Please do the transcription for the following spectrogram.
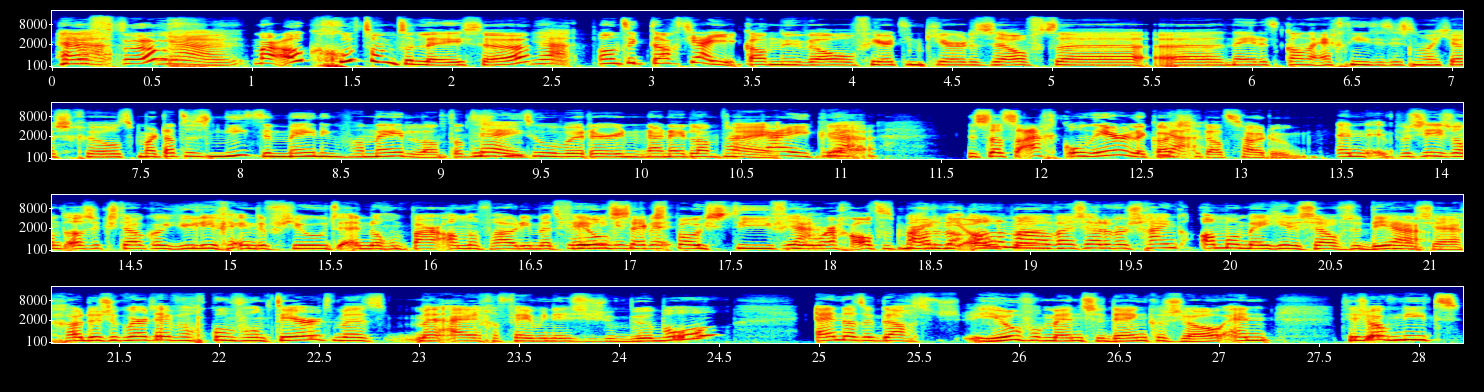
heftig. Ja, Maar ook goed om te lezen. ja, Want ik dacht, ja, je kan nu wel veertien keer dezelfde. eh, nee, dat kan echt niet. Het is nooit jouw schuld. Maar dat is niet de mening van Nederland. Dat is Nee. niet hoe we er naar Nederland naar Nee. kijken. Dus dat is eigenlijk oneerlijk als Ja. je dat zou doen. en precies, want als ik stel, ik had jullie geïnterviewd en nog een paar andere vrouwen die met Heel feminisme- sekspositief, Ja. heel erg altijd maar hadden we allemaal, open. wij zouden waarschijnlijk allemaal een beetje dezelfde dingen Ja. zeggen. Dus ik werd even geconfronteerd met mijn eigen feministische bubbel. En dat ik dacht, heel veel mensen denken zo. En het is ook niet.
